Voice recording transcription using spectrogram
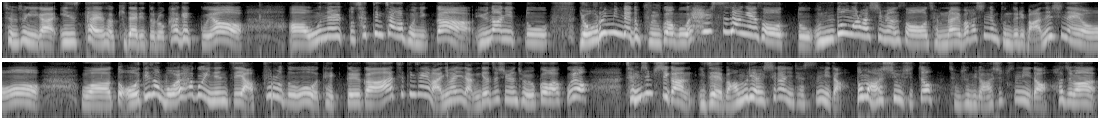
잼송이가 인스타에서 기다리도록 하겠고요. 아, 오늘 또 채팅창을 보니까 유난히 또 여름인데도 불구하고 헬스장에서 또 운동을 하시면서 잼라이브 하시는 분들이 많으시네요. 와, 또 어디서 뭘 하고 있는지 앞으로도 댓글과 채팅창에 많이 많이 남겨주시면 좋을 것 같고요. 점심시간 이제 마무리할 시간이 됐습니다. 너무 아쉬우시죠? 잼송이도 아쉽습니다. 하지만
